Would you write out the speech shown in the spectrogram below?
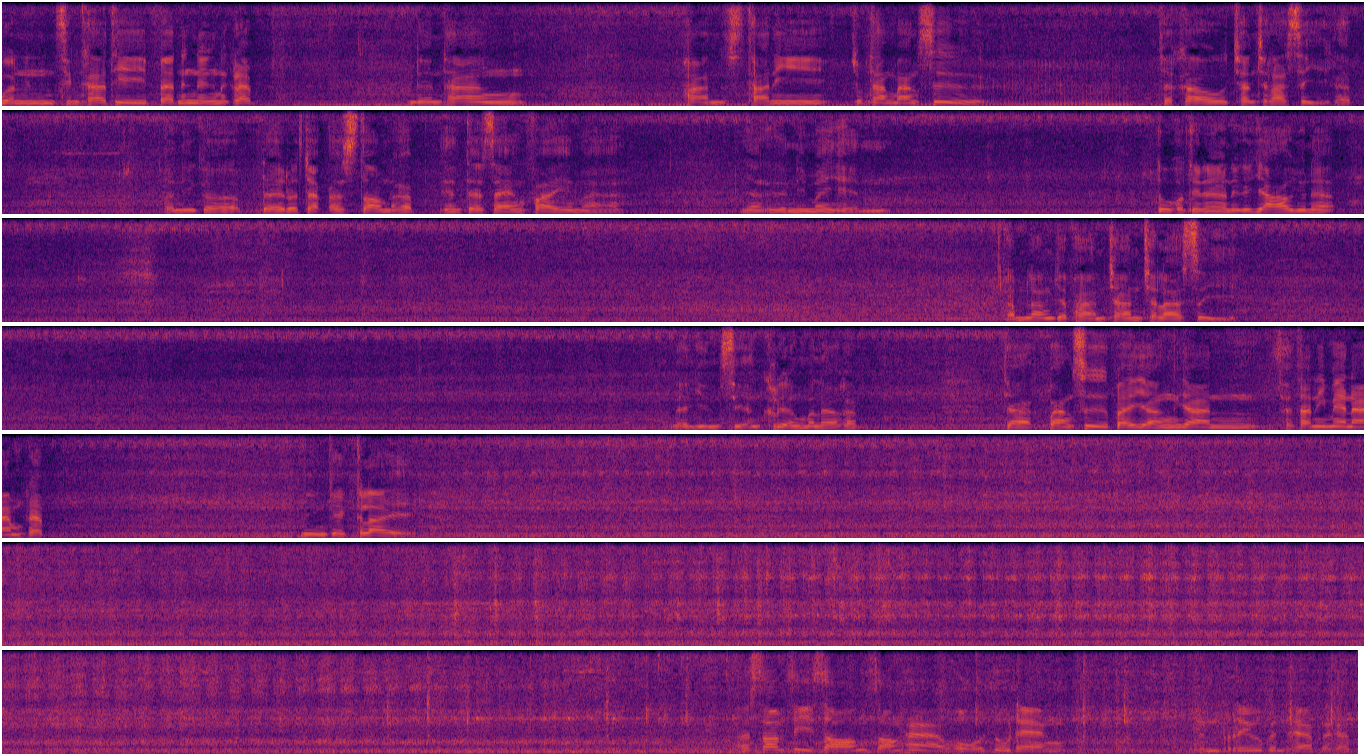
บวนสินค้าที่ 811 นะครับ เดินทางผ่านสถานีชุมทางบางซื่อ จะเข้าชันชลาสี่ครับ ตอนนี้ก็ได้รถจักรอันสตอมนะครับ เห็นแต่แสงไฟมา อย่างอื่นนี่ไม่เห็น ตู้คอนเทนเนอร์นี่ก็ยาวอยู่นะฮะกำลังจะผ่านชานชลาสี่ ได้ยินเสียงเครื่องมาแล้วครับ จากบางซื่อไปยังย่านสถานีแม่น้ำครับ วิ่งใกล้ๆ สามสี่สองสองห้าโอ้โห ตูแดง เป็นริ้วเป็นแถบแล้วครับ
